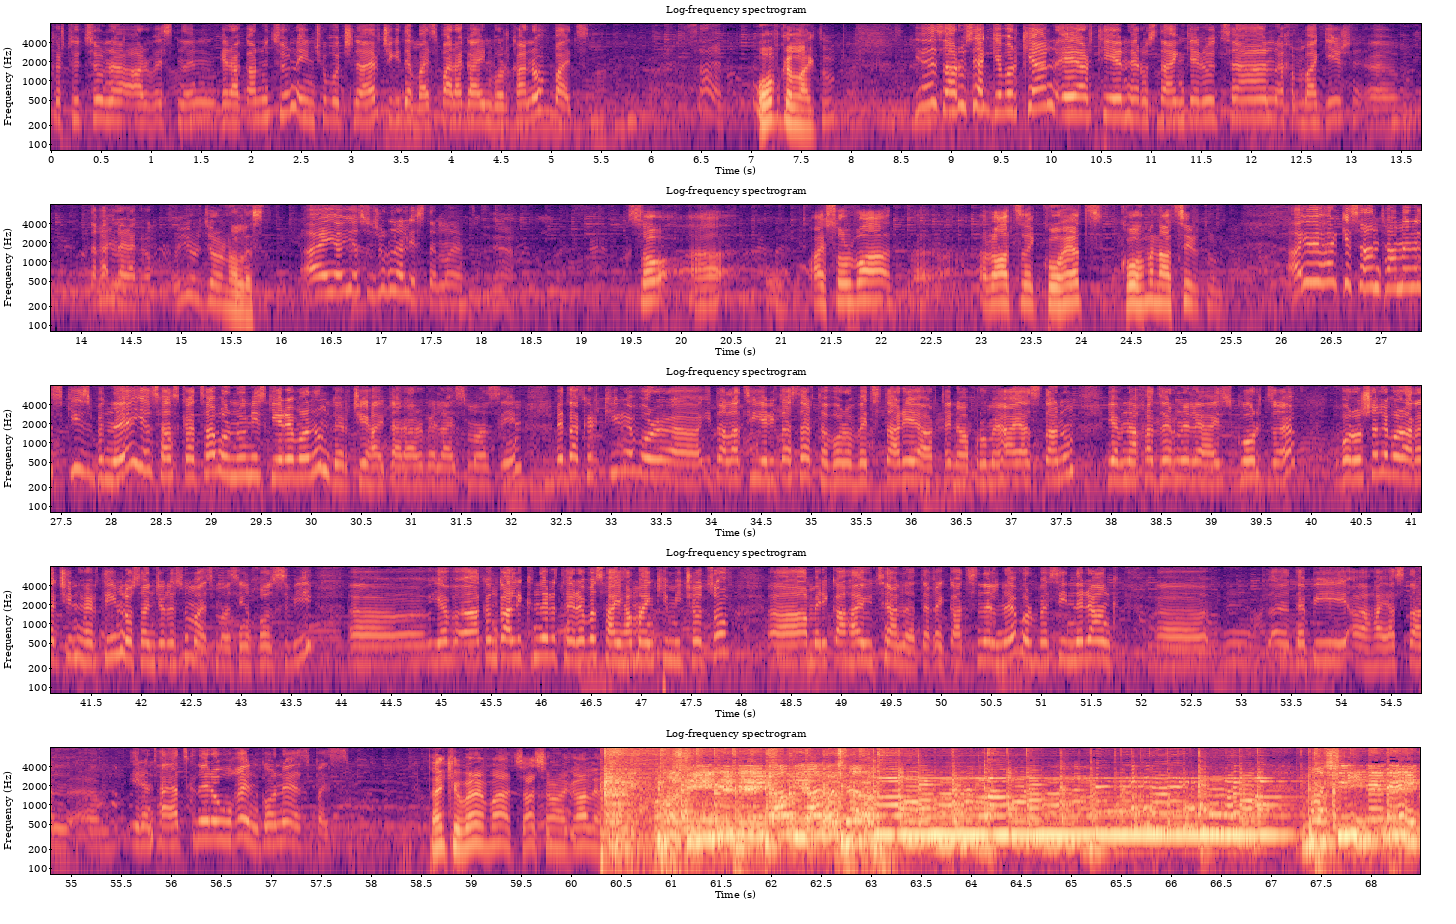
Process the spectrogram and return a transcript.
կրթությունը, արվեստն են, գրականությունը, ինչու ոչ նաև, չգիտեմ, այս պարագային որքանով, բայց սա է։ Ով կլնայք դու։ Ես Արուսյակ Գևորքյան, ARTN հերոստանգերության խմբագիր լրագրող։ You're a journalist. Այո, ես ժուրնալիստ եմ։ So uh, այսօրվա uh, ռացը կոհեց կողմնացիր դու։ Այո, իհարկե սա ընդհանրապես սկիզբն է, ես հասկացա, որ նույնիսկ Երևանում դեռ չի հայտարարվել այս մասին։ Հետաքրքիր է, որ իտալացի երիտասարդը, որը 6 տարի է արդեն ապրում է Հայաստանում եւ նախաձեռնել է այս գործը, որոշել է, որ առաջին հերթին Լոս Անջելեսում այս մասին խոսվի եւ ակնկալիքները թերևս հայ համայնքի միջոցով ամերիկահայությանը տեղեկացնելն է, որպեսզի նրանք դեպի ա, Հայաստան ա, իրենց հայացքները ուղեն գոնե այսպես։ Thank you very much. Շատ շնորհակալ եմ։ Maşinene kapya Maşinene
